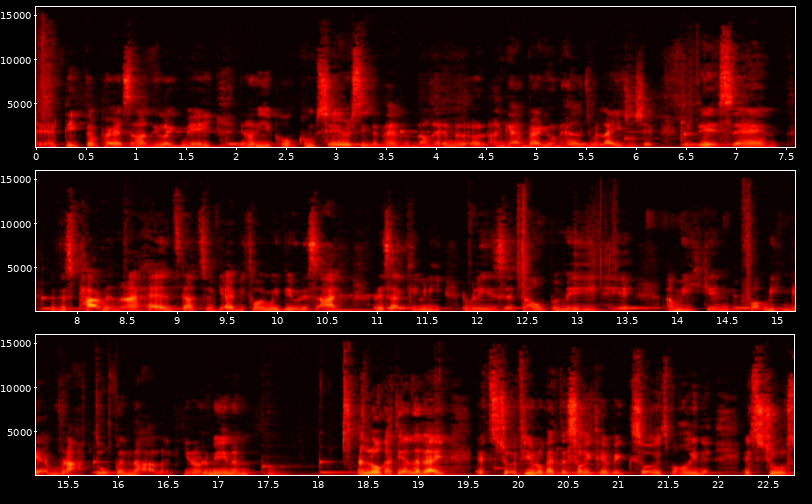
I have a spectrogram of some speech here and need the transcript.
addictive personality like me, you know, you come, come seriously dependent on it, and, and get a very unhealthy relationship with this. Um, with this pattern in our heads that's like every time we do this act or this activity it releases a dopamine hit and we can we can get wrapped up in that like you know what I mean and and look, at the end of the day, it's if you look at the scientific sides behind it, it's just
